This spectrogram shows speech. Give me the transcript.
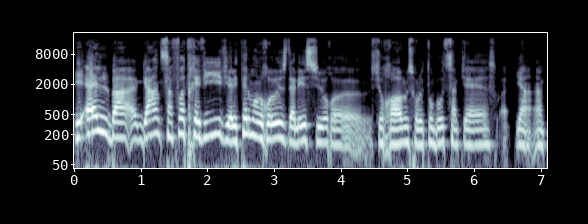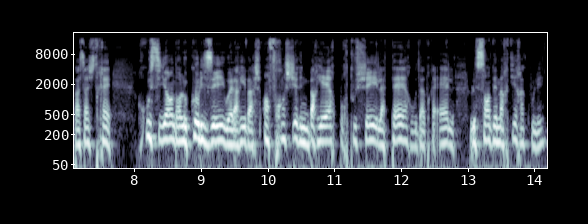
Et elle bah, garde sa foi très vive et elle est tellement heureuse d'aller sur, sur Rome, sur le tombeau de Saint-Pierre. Il y a un, passage très croustillant dans le Colisée où elle arrive à en franchir une barrière pour toucher la terre où, d'après elle, le sang des martyrs a coulé.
